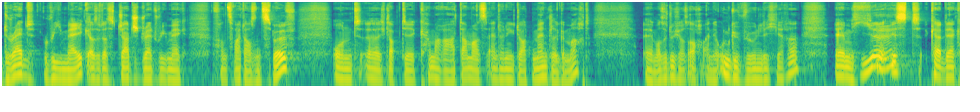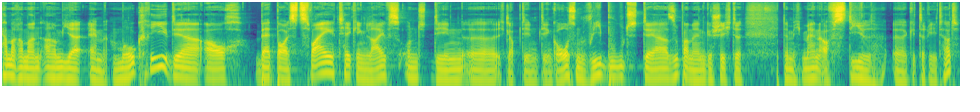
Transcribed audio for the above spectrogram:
Dread Remake, also das Judge Dread Remake von 2012. Und äh, ich glaube, die Kamera hat damals Anthony Dodd Mantle gemacht also durchaus auch eine ungewöhnlichere. Ähm, hier mhm. ist der Kameramann Amir M. Mokri, der auch Bad Boys 2, Taking Lives und den, äh, ich glaube, den, den großen Reboot der Superman-Geschichte, nämlich Man of Steel, äh, gedreht hat.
